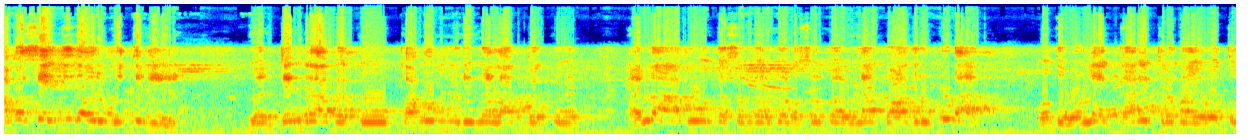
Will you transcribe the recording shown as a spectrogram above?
ಸಮಸ್ಯೆ ಇದ್ದಿದ್ದು ಅವ್ರಿಗೆ ಗೊತ್ತಿರಲಿಲ್ಲ. ಇವರು ಟೆಂಡರ್ ಆಗಬೇಕು, ಕಾನೂನು ನುಡಿನಲ್ಲಿ ಆಗಬೇಕು ಎಲ್ಲ ಆಗುವಂಥ ಸಂದರ್ಭದಲ್ಲಿ ಸ್ವಲ್ಪ ವಿಳಂಬ ಆದರೂ ಕೂಡ ಒಂದು ಒಳ್ಳೆಯ ಕಾರ್ಯಕ್ರಮ ಇವತ್ತು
